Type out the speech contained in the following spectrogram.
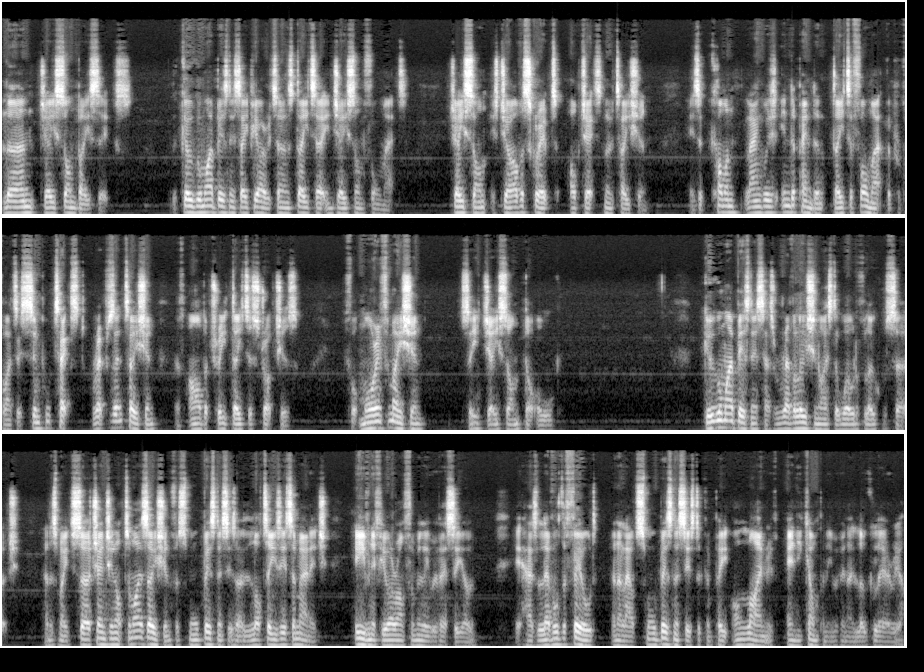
Learn JSON basics. The Google My Business API returns data in JSON format. JSON is JavaScript object notation. It is a common language independent data format that provides a simple text representation of arbitrary data structures. For more information, see json.org. Google My Business has revolutionized the world of local search and has made search engine optimization for small businesses a lot easier to manage, even if you are unfamiliar with SEO. It has leveled the field and allowed small businesses to compete online with any company within a local area.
